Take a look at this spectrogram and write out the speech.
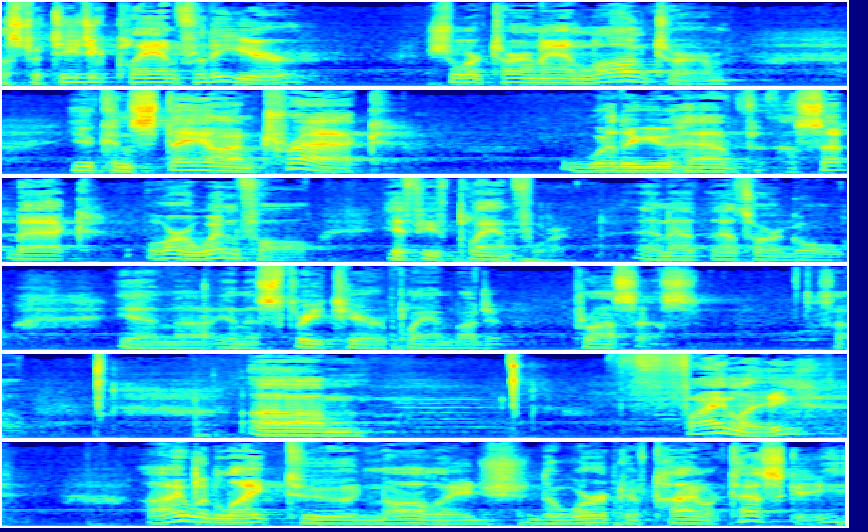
a strategic plan for the year, short term and long term, you can stay on track whether you have a setback or a windfall if you've planned for it. And that, that's our goal in, uh, in this three tier plan budget process. So, um, finally, I would like to acknowledge the work of Tyler Teskey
